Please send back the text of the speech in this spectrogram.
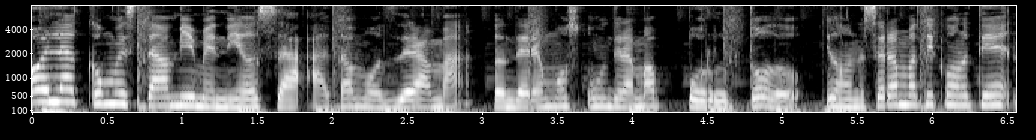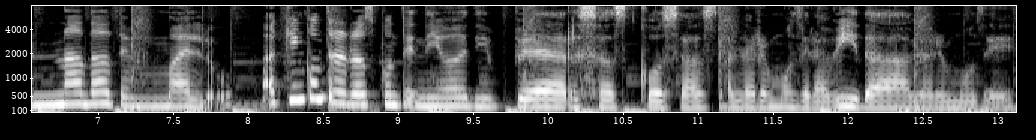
Hola, ¿cómo están? Bienvenidos a Hagamos Drama, donde haremos un drama por todo y donde ser dramático no tiene nada de malo. Aquí encontrarás contenido de diversas cosas. Hablaremos de la vida, hablaremos de,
